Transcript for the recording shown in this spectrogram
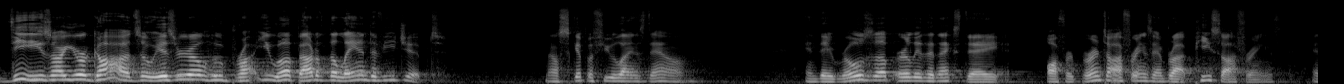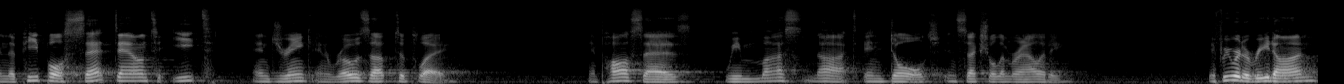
These are your gods, O Israel, who brought you up out of the land of Egypt. Now skip a few lines down. And they rose up early the next day, offered burnt offerings, and brought peace offerings. And the people sat down to eat and drink and rose up to play. And Paul says, we must not indulge in sexual immorality. If we were to read on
